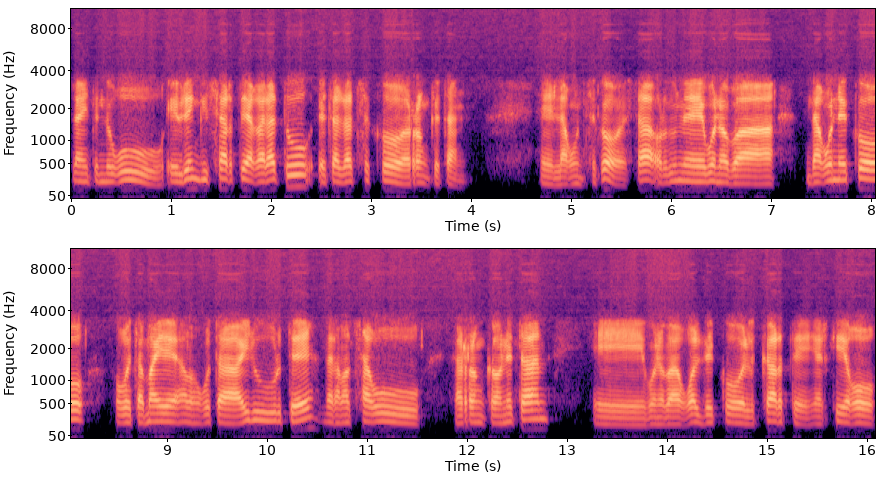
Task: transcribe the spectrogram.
lan egiten dugu euren gizartea garatu eta aldatzeko erronketan e, laguntzeko, ez da? Orduan, bueno, ba, dagoeneko hogeta hogeta iru urte dara matzagu erronka honetan. E, bueno, ba, gualdeko elkarte erkidego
